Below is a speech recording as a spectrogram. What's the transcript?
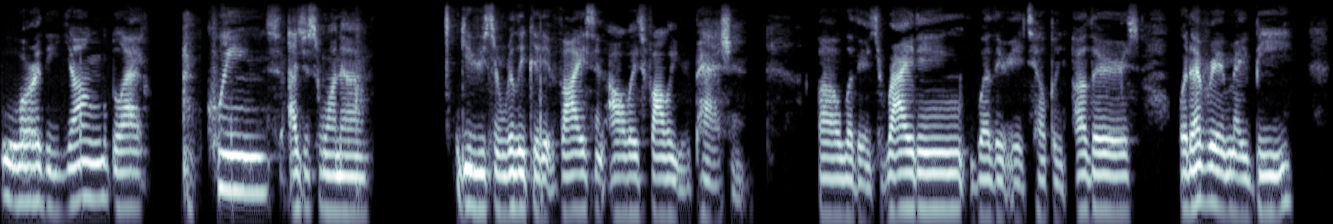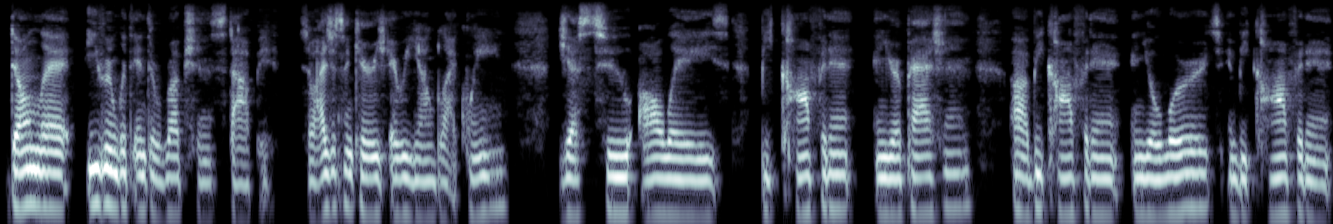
For the young black queens, I just want to give you some really good advice and always follow your passion. Uh, whether it's writing, whether it's helping others, whatever it may be, don't let, even with interruptions, stop it. So I just encourage every young black queen just to always be confident in your passion, uh, be confident in your words, and be confident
